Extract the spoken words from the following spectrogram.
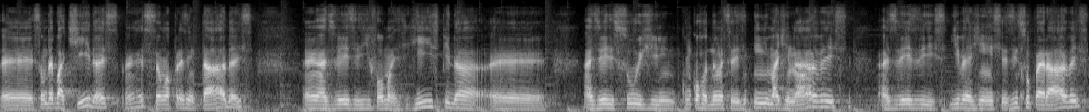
é, são debatidas, né? são apresentadas, é, às vezes de forma ríspida, é, às vezes surgem concordâncias inimagináveis, às vezes divergências insuperáveis,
